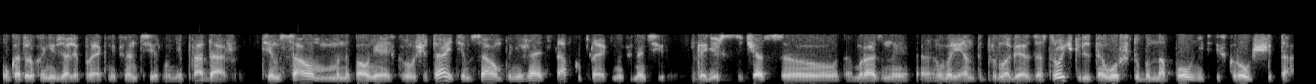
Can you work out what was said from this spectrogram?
у которых они взяли проектное финансирование, продажи. Тем самым наполняя escrow счета и тем самым понижает ставку проектного финансирования. И, конечно, сейчас э, там разные э, варианты предлагают застройщики для того, чтобы наполнить escrow счета.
